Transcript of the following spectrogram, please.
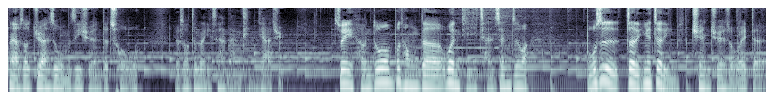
那有时候居然是我们自己学生的错误，有时候真的也是很难挺下去。所以很多不同的问题产生之外，不是这里，因为这里欠缺所谓的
